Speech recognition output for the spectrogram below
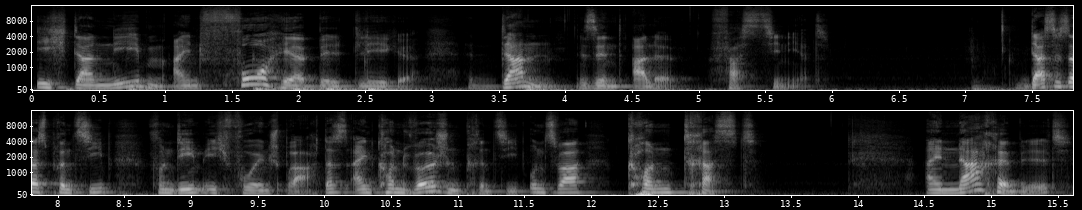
ich daneben ein Vorherbild lege, dann sind alle fasziniert. Das ist das Prinzip, von dem ich vorhin sprach. Das ist ein Conversion-Prinzip und zwar Kontrast. Ein Nachherbild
